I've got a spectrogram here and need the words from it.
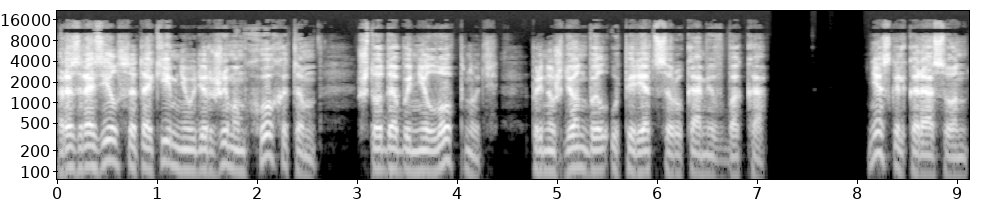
разразился таким неудержимым хохотом, что, дабы не лопнуть, принужден был упереться руками в бока. Несколько раз он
